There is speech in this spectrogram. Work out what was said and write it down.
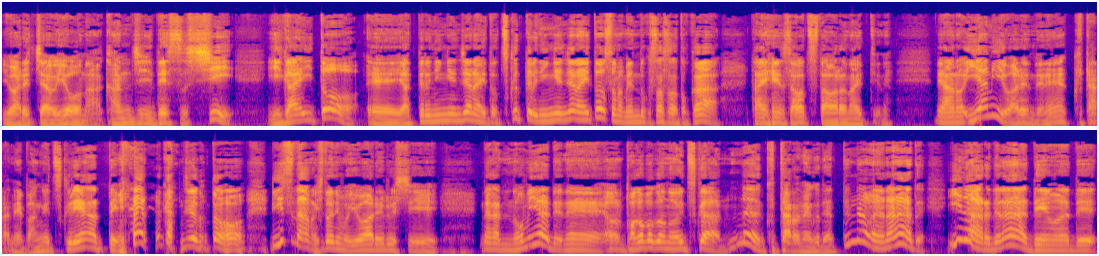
言われちゃうような感じですし、意外と、えー、やってる人間じゃないと、作ってる人間じゃないと、そのめんどくささとか、大変さは伝わらないっていうね。で、あの、嫌味言われるんでね、くたらねえ、番組作りやがって、みたいな感じのことを、リスナーの人にも言われるし、なんか飲み屋でね、パカパカのいつか、な、くたらねえことやってんだお前な、といいな、あれでな、電話で、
